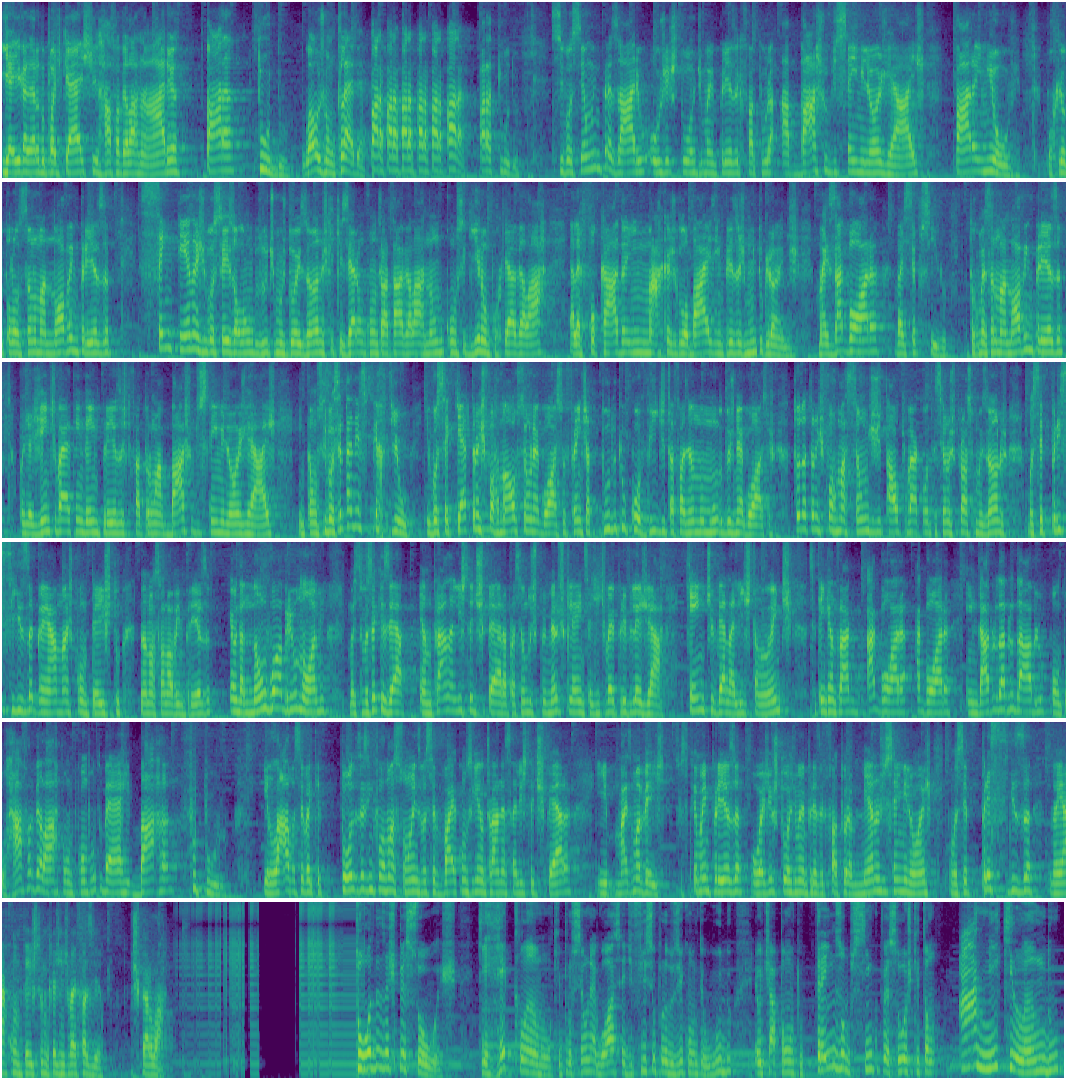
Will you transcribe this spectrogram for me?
E aí, galera do podcast, Rafa Velar na área. Para tudo. Igual o João Kleber. Para, para, para, para, para, para. Para tudo. Se você é um empresário ou gestor de uma empresa que fatura abaixo de 100 milhões de reais, para e me ouve, porque eu estou lançando uma nova empresa. Centenas de vocês ao longo dos últimos dois anos que quiseram contratar a Avelar não conseguiram, porque a Avelar ela é focada em marcas globais, em empresas muito grandes. Mas agora vai ser possível. Estou começando uma nova empresa onde a gente vai atender empresas que faturam abaixo de 100 milhões de reais. Então, se você está nesse perfil e você quer transformar o seu negócio frente a tudo que o Covid está fazendo no mundo dos negócios, toda a transformação digital que vai acontecer nos próximos anos, você precisa ganhar mais contexto na nossa nova empresa. Eu ainda não vou abrir o nome, mas se você quiser entrar na lista de espera para ser um dos primeiros clientes, a gente vai privilegiar quem tiver na lista antes, você tem que entrar agora, agora, em www.rafavelar.com.br barra futuro. E lá você vai ter todas as informações, você vai conseguir entrar nessa lista de espera. E, mais uma vez, se você tem uma empresa ou é gestor de uma empresa que fatura menos de 100 milhões, você precisa ganhar contexto no que a gente vai fazer. espero lá. Todas as pessoas que reclamam que para o seu negócio é difícil produzir conteúdo, eu te aponto três ou cinco pessoas que estão aniquilando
